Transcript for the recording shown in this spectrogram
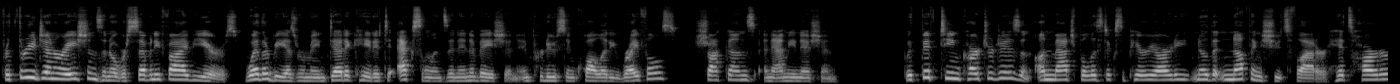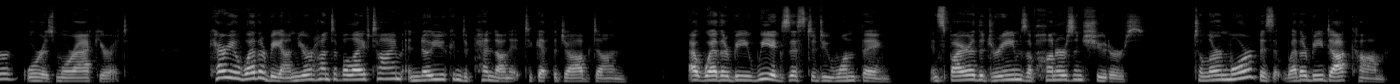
For three generations and over 75 years, Weatherby has remained dedicated to excellence and innovation in producing quality rifles, shotguns, and ammunition. With 15 cartridges and unmatched ballistic superiority, know that nothing shoots flatter, hits harder, or is more accurate. Carry a Weatherby on your hunt of a lifetime and know you can depend on it to get the job done. At Weatherby, we exist to do one thing inspire the dreams of hunters and shooters. To learn more, visit weatherby.com.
